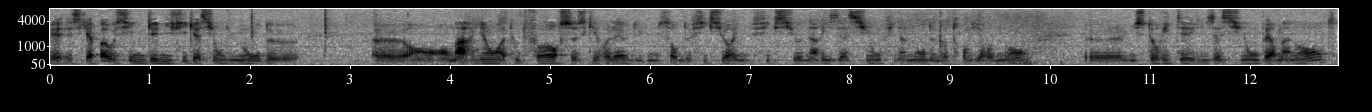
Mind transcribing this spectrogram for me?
Mais est-ce qu'il n'y a pas aussi une gamification du monde euh, euh, en, mariant à toute force ce qui relève d'une sorte de fiction- fictionnarisation finalement de notre environnement, euh, une storytellisation permanente,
